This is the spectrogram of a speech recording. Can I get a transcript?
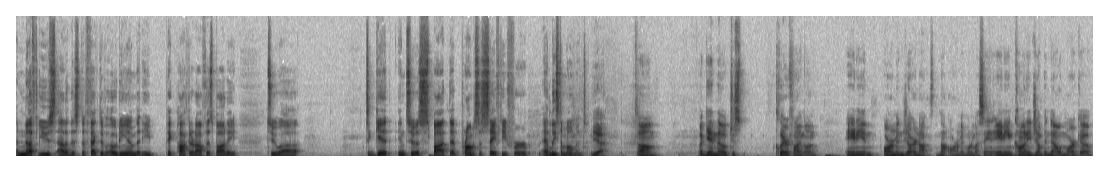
enough use out of this defective ODM that he pickpocketed off this body to uh, to get into a spot that promises safety for at least a moment. Yeah. Um, again, though, just clarifying on Annie and Armin, or not not Armin. What am I saying? Annie and Connie jumping down with Marco.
